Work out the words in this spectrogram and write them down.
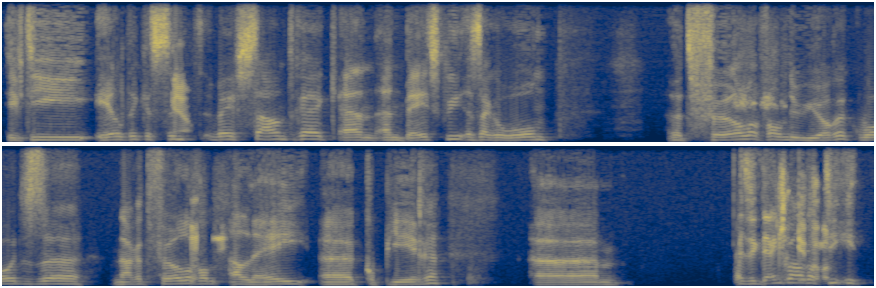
Die heeft die heel dikke synthwave soundtrack. En, en basically is dat gewoon het vuilen van New York wouden ze naar het vuilen van LA uh, eh, kopiëren. Uh, dus ik denk wel dat die...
